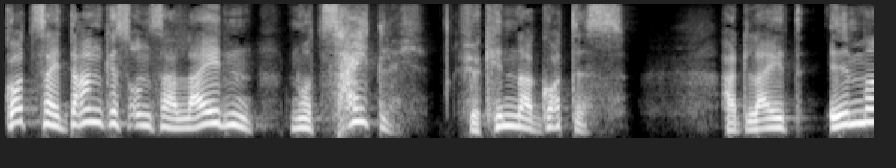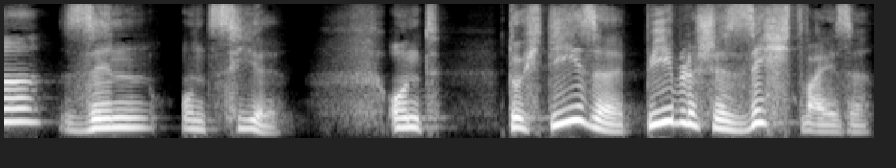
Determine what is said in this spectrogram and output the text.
Gott sei Dank ist unser Leiden nur zeitlich. Für Kinder Gottes hat Leid immer Sinn und Ziel. Und durch diese biblische Sichtweise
